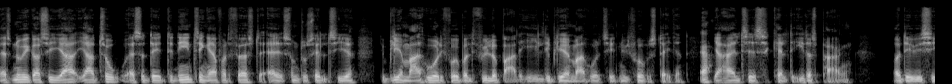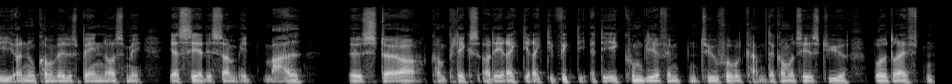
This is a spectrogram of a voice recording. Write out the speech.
altså nu vil jeg godt sige, at jeg, jeg har to. Altså det, den ene ting er for det første, at, som du selv siger, det bliver meget hurtigt fodbold. Det fylder bare det hele. Det bliver meget hurtigt til et nyt fodboldstadion. Ja. Jeg har altid kaldt det idrætsparken. Og det vil sige, og nu kommer vedløbsbanen også med, jeg ser det som et meget øh, større kompleks, og det er rigtig, rigtig vigtigt, at det ikke kun bliver 15-20 fodboldkampe, der kommer til at styre både driften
